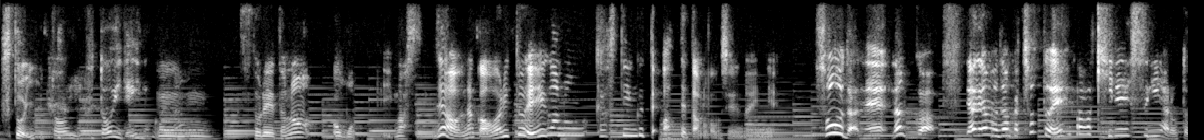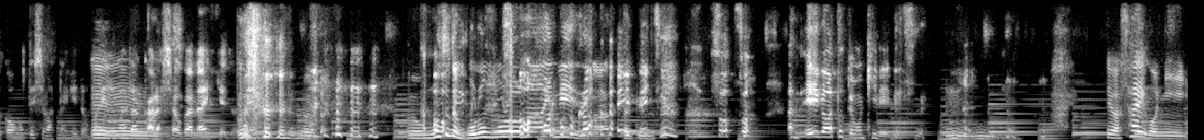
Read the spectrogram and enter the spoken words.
太い。太い太いでいいのかな、うんうん。ストレートのを持っています。じゃあなんか割と映画のキャスティングって合ってたのかもしれないねそうだね。なんかいやでもなんかちょっと映画は綺麗すぎやろとか思ってしまったけど、まあ、映画だからしょうがないけどね。もうちょっとボロボロなイメージがあったけど。そうそうあの映画はとても綺麗です。うんうんうん。はい。では最後に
